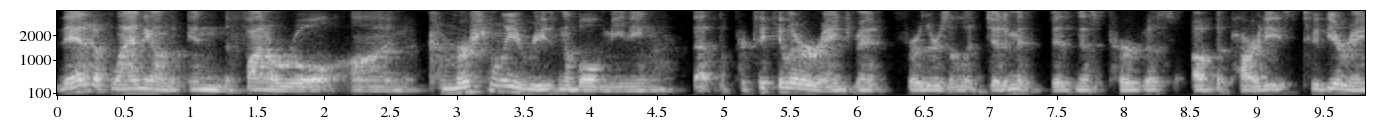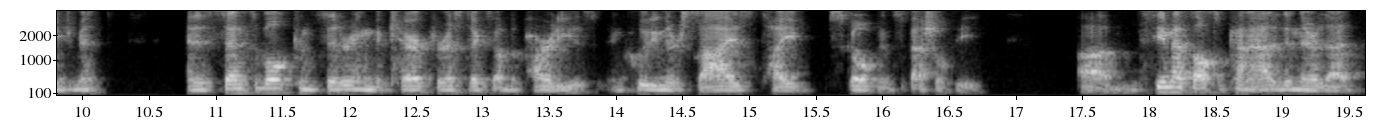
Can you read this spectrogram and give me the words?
they ended up landing on the, in the final rule on commercially reasonable, meaning that the particular arrangement furthers a legitimate business purpose of the parties to the arrangement and is sensible considering the characteristics of the parties, including their size, type, scope, and specialty. Um, CMS also kind of added in there that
